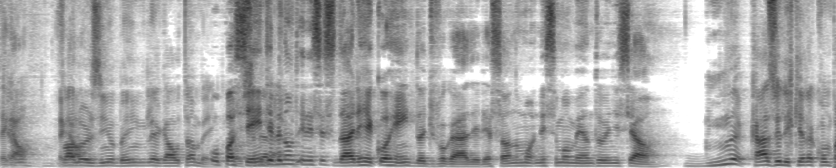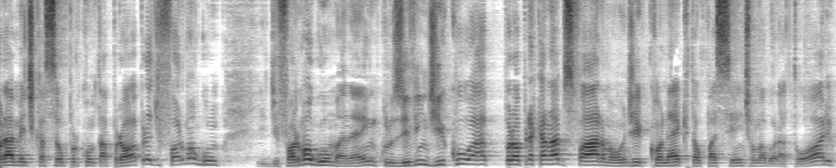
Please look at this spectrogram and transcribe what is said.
Legal, é um legal. valorzinho bem legal também. O paciente ele não tem necessidade recorrente do advogado, ele é só no, nesse momento inicial. Caso ele queira comprar a medicação por conta própria, de forma alguma. De forma alguma, né? Inclusive indico a própria Cannabis Pharma, onde conecta o paciente ao laboratório,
